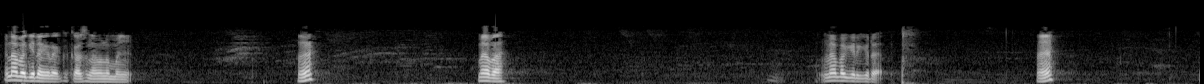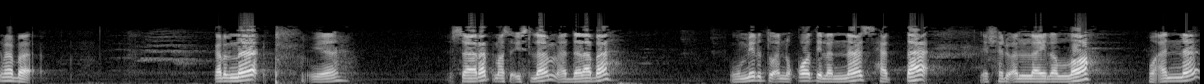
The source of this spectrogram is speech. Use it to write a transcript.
Kenapa kira-kira kekal selama-lamanya? Hah? Kenapa? Kenapa kira-kira? Hah? Kenapa? Karena ya syarat masuk Islam adalah apa? Umirtu an nuqatilan nas hatta yashhadu an la ilallah wa anna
